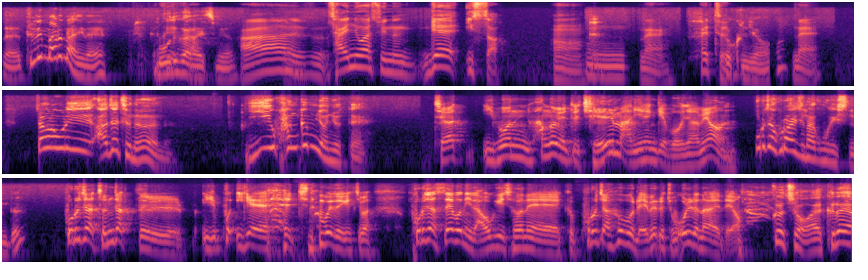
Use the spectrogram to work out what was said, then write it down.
네, 틀린 말은 아니네. 모드가 그러니까. 하나 있으면. 아, 4인용 할 수 있는 게 있어. 어. 음, 네. 하여튼. 그렇군요. 네. 자 그럼 우리 아제트는 이 황금 연휴 때 제가 이번 황금연 때 제일 많이 한 게 뭐냐면 포르자 호라이즌 하고 계시는데? 포르자 전작들 이게, 포- 이게 지난번에도 얘기했지만 포르자 7이 나오기 전에 그 포르자 흡을 레벨을 좀 올려놔야 돼요. 그렇죠. 아, 그래야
